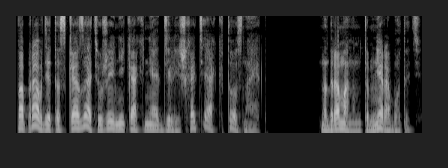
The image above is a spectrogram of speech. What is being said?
По правде-то сказать уже никак не отделишь, хотя кто знает. Над романом-то мне работать.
